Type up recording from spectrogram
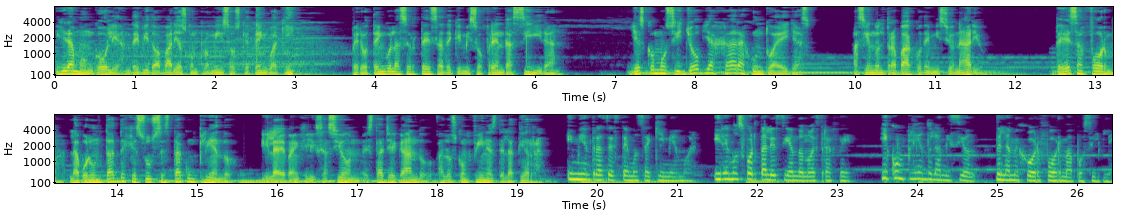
ir a Mongolia debido a varios compromisos que tengo aquí, pero tengo la certeza de que mis ofrendas sí irán. Y es como si yo viajara junto a ellas, haciendo el trabajo de misionario. De esa forma, la voluntad de Jesús se está cumpliendo y la evangelización está llegando a los confines de la tierra. Y mientras estemos aquí, mi amor, iremos fortaleciendo nuestra fe y cumpliendo la misión de la mejor forma posible.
